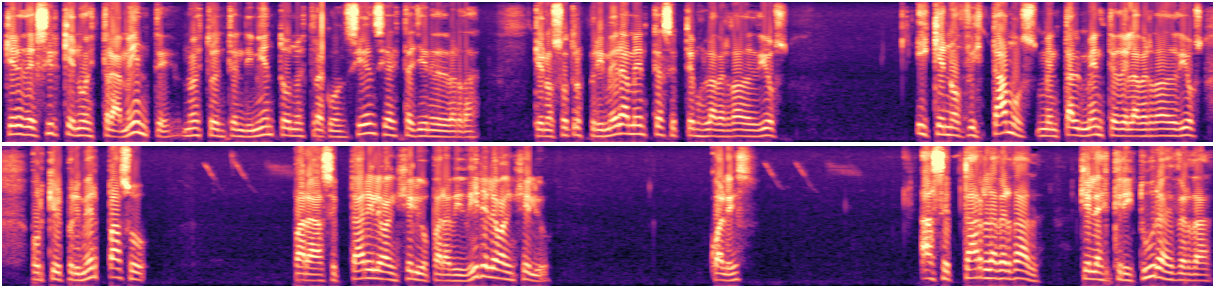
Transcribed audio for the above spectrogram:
quiere decir que nuestra mente, nuestro entendimiento, nuestra conciencia está llena de verdad. Que nosotros primeramente aceptemos la verdad de Dios y que nos vistamos mentalmente de la verdad de Dios, porque el primer paso para aceptar el Evangelio, para vivir el Evangelio, ¿cuál es? Aceptar la verdad, que la escritura es verdad,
